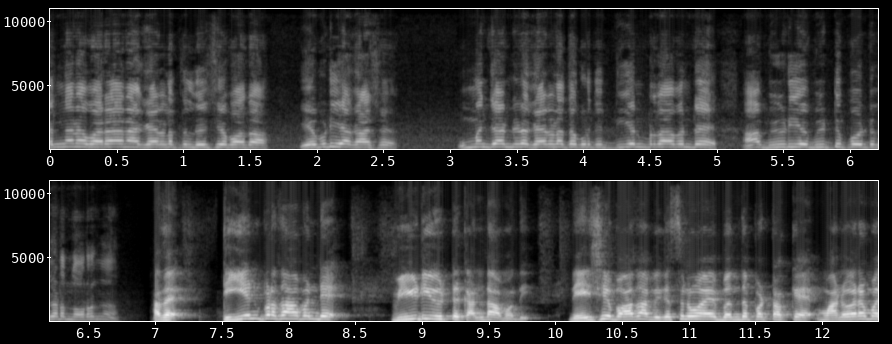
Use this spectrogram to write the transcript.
എങ്ങനെ വരാനാ കേരളത്തിൽ ദേശീയപാത? എവിടെയാ കാശ്? ഉമ്മൻചാണ്ടിയുടെ കേരളത്തെക്കുറിച്ച് ടി എൻ പ്രതാപന്റെ ആ വീഡിയോ വീട്ടിൽ പോയിട്ട് കിടന്നുറങ്ങ്. അതെ ടി എൻ പ്രതാപന്റെ വീഡിയോ ഇട്ട് കണ്ടാൽ മതി. ദേശീയപാത വികസനവുമായി ബന്ധപ്പെട്ടൊക്കെ മനോരമ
